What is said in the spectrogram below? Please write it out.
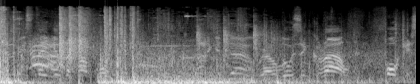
Enemy's taken the hard point. Gotta get down! We are losing ground. Focus.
